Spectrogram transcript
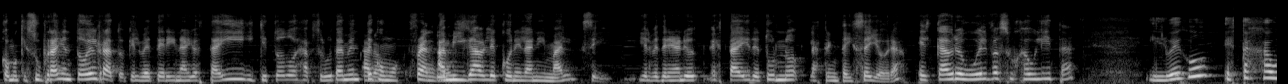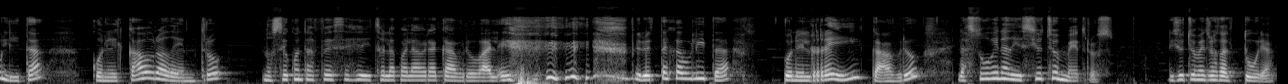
como que subrayan todo el rato que el veterinario está ahí y que todo es absolutamente Claro, como friendly. amigable con el animal, sí. y el veterinario está ahí de turno las 36 horas. El cabro vuelve a su jaulita. Y luego esta jaulita con el cabro adentro, no sé cuántas veces he dicho la palabra cabro, ¿vale? Pero esta jaulita con el rey cabro la suben a 18 metros, 18 metros de altura.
